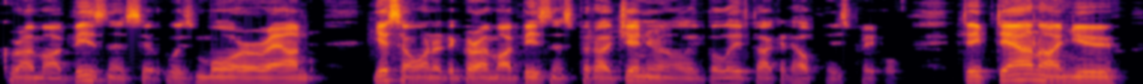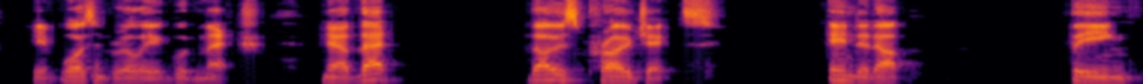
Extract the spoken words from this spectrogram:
grow my business. It was more around, yes, I wanted to grow my business, but I genuinely believed I could help these people. Deep down, I knew it wasn't really a good match. Now that those projects ended up being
